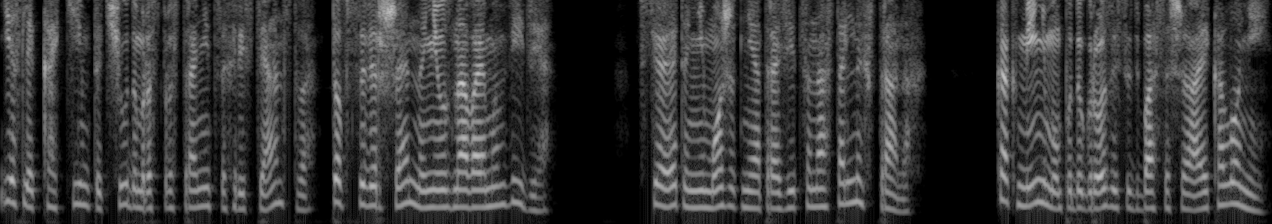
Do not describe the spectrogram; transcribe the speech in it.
Если каким-то чудом распространится христианство, то в совершенно неузнаваемом виде. Все это не может не отразиться на остальных странах. Как минимум под угрозой судьба США и колоний.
